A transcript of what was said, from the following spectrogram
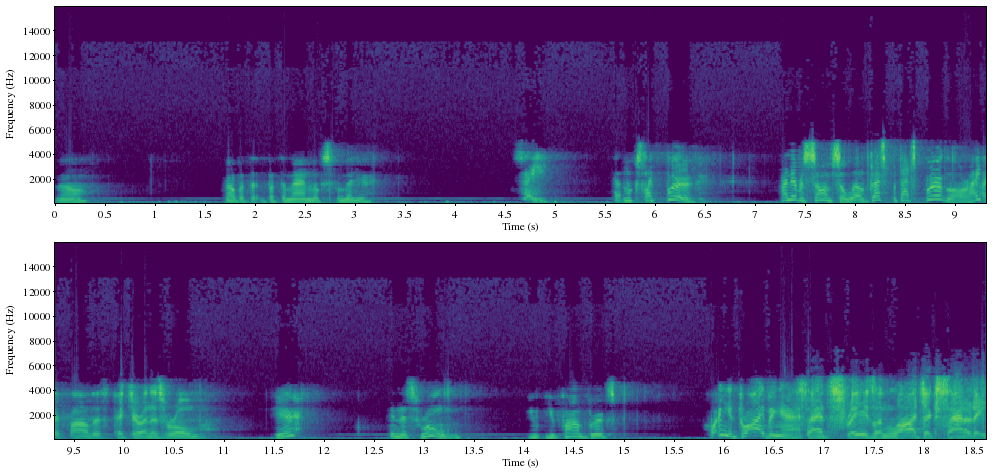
No? No, but the, but the man looks familiar. Say, that looks like Berg. I never saw him so well dressed, but that's Berg, all right. I found this picture in this room. Here? In this room? You, you found Berg's. What are you driving at? Sense, reason, logic, sanity.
